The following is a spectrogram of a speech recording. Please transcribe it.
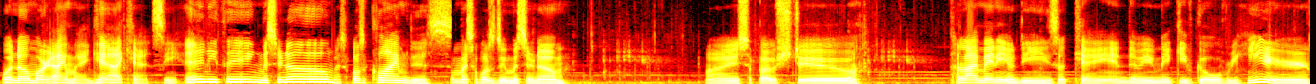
What gnome are I my god, I can't see anything, Mr. Gnome. Am I supposed to climb this? What am I supposed to do, Mr. Gnome? Am I supposed to climb any of these? Okay, and then we make you go over here.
